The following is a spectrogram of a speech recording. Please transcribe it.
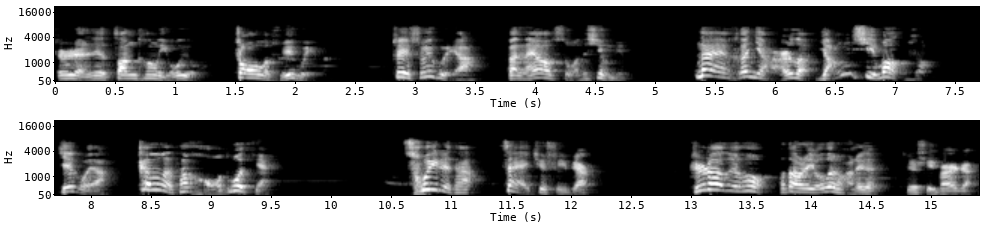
这是在那脏坑里游泳，招了水鬼了。这水鬼啊，本来要索他性命，奈何你儿子阳气旺盛，结果呀，跟了他好多天，催着他再去水边，直到最后他到了游乐场这个这个水边这，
